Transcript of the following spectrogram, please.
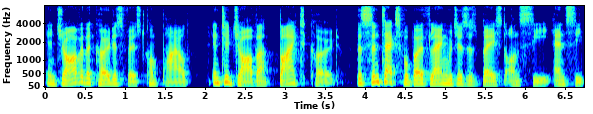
In Java, the code is first compiled into Java bytecode. The syntax for both languages is based on C and C++.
